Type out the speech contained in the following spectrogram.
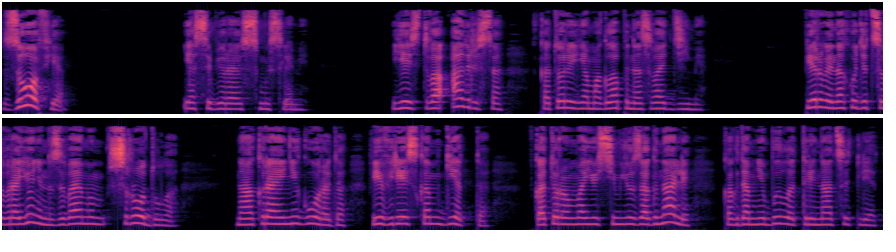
«Зофья!» Я собираюсь с мыслями. Есть два адреса, которые я могла бы назвать Диме. Первый находится в районе, называемом Шродула, на окраине города, в еврейском гетто, в котором мою семью загнали, когда мне было 13 лет.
